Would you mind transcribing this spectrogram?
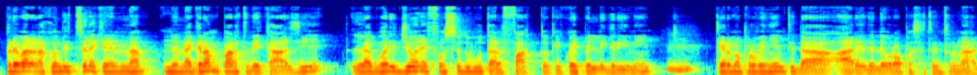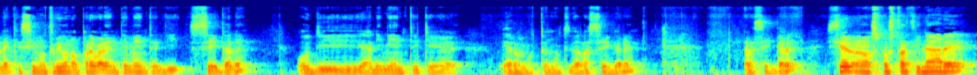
prevale la condizione che nella, nella gran parte dei casi la guarigione fosse dovuta al fatto che quei pellegrini, Mm? che erano provenienti da aree dell'Europa settentrionale, che si nutrivano prevalentemente di segale o di alimenti che erano ottenuti dalla segale, dalla segale si erano spostati in aree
